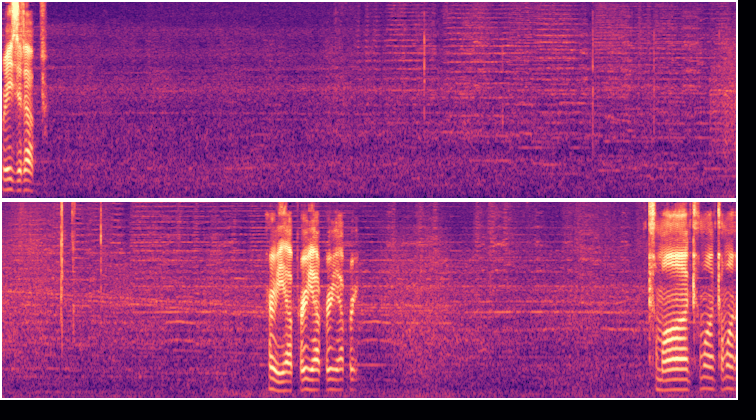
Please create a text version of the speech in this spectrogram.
raise it up. Hurry up, hurry up, hurry up, hurry. Come on, come on, come on,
